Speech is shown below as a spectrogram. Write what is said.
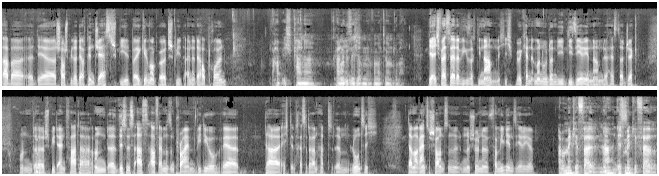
aber äh, der Schauspieler, der auch den Jazz spielt bei Gilmore Girls, spielt eine der Hauptrollen. Habe ich keine, keine Und- gesicherten Informationen drüber. Ja, ich weiß leider, wie gesagt, die Namen nicht. Ich kenne immer nur dann die, die Seriennamen. Der heißt da Jack und Hm. äh, spielt einen Vater. Und äh, This Is Us auf Amazon Prime Video, wer da echt Interesse dran hat, ähm, lohnt sich da mal reinzuschauen. Es ist eine, eine schöne Familienserie. Aber mit Gefühl, ne? Ist mit. Gefühl.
